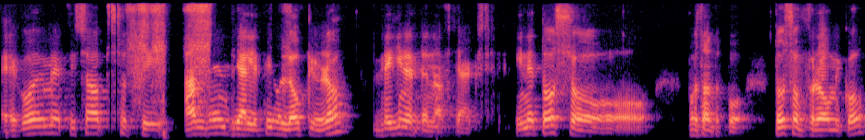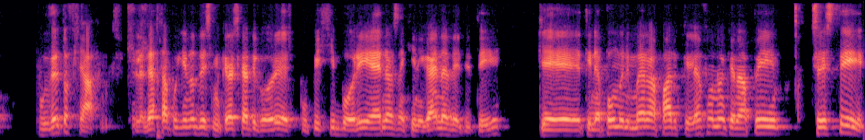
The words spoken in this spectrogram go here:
Εγώ είμαι της άποψης ότι αν δεν διαλυθεί ολόκληρο, δεν γίνεται να φτιάξει. Είναι τόσο, πώς να το πω, τόσο βρώμικο που δεν το φτιάχνεις. Δηλαδή αυτά που γίνονται στις μικρές κατηγορίες, που π.χ. μπορεί ένας να κυνηγάει ένα διαιτητή και την επόμενη μέρα να πάρει τηλέφωνο και να πει: Ξέρεις τι,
